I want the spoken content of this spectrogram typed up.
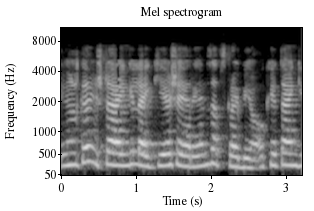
നിങ്ങൾക്ക് ഇഷ്ടമായെങ്കിൽ ലൈക്ക് ചെയ്യുക ഷെയർ ചെയ്യാൻ സബ്സ്ക്രൈബ് ചെയ്യുക. ഓക്കെ താങ്ക്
